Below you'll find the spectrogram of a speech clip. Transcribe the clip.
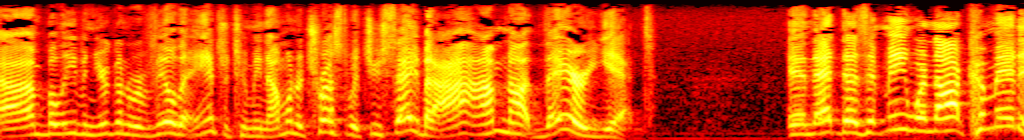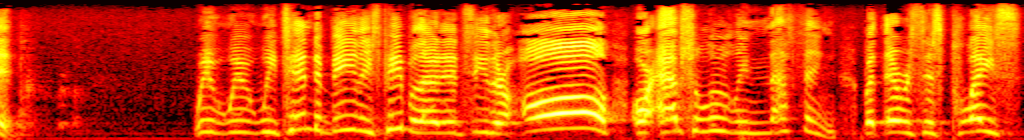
I'm believing you're going to reveal the answer to me. And I'm going to trust what you say, but I, I'm not there yet. And that doesn't mean we're not committed. We, we, we tend to be these people that it's either all or absolutely nothing. But there is this place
